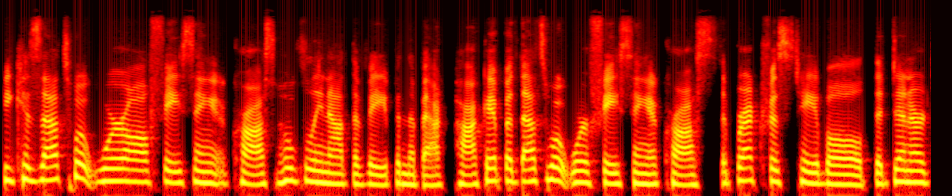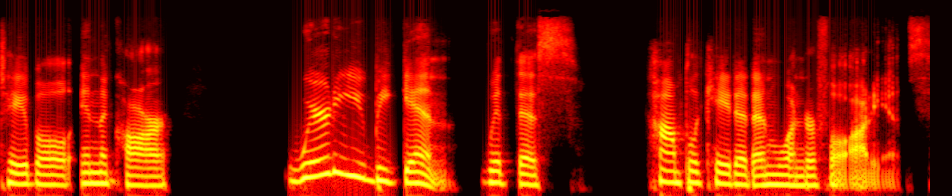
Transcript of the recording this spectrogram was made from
Because that's what we're all facing across, hopefully not the vape in the back pocket, but that's what we're facing across the breakfast table, the dinner table, in the car. Where do you begin with this complicated and wonderful audience?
